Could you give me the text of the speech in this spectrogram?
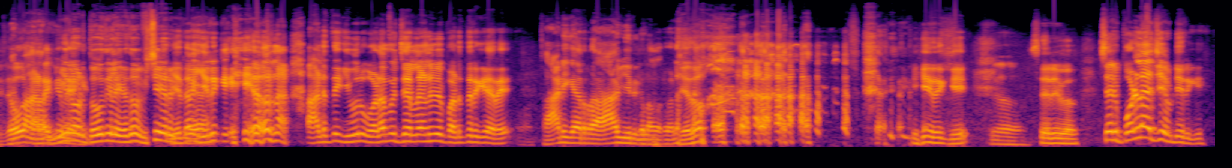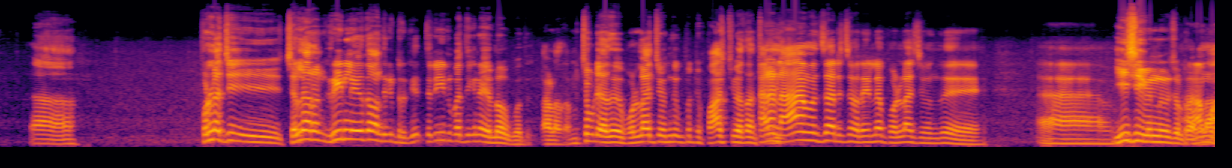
ஏதோ நடக்குது. ஈரோடு தொகுதியில ஏதோ விஷயம் ஏதோ இருக்கு. இருக்கு ஏதோ அடுத்து இவரு உடம்பு சரியில்லைன்னு போய் படுத்திருக்காரு. தாடிக்காரர் ஆவி இருக்கலாம் ஒரு ஏதோ. இருக்கு. சரி. சரி பொள்ளாச்சி எப்படி இருக்கு? பொள்ளாச்சி செல்லாரம் கிரீன்லயே தான் வந்துகிட்டு இருக்கு. திடீர்னு பாத்தீங்கன்னா எல்லோ போகுது. அவ்வளவுதான். மிச்சப்படி அது பொள்ளாச்சி வந்து கொஞ்சம் பாசிட்டிவா தான் ஆனா நான் விசாரிச்ச வரையில பொள்ளாச்சி வந்து ஆஹ், ஈஸி வின்னு சொல்றாங்க ஆமா,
